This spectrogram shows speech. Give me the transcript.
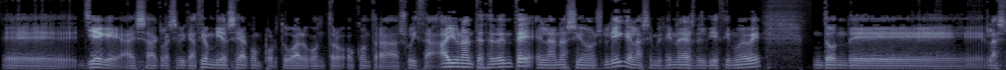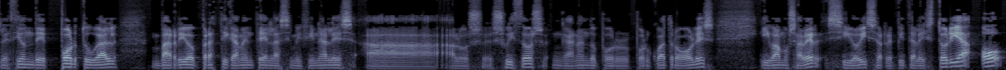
eh, llegue a esa clasificación, bien sea con Portugal o contra Suiza. Hay un antecedente en la Nations League, en las semifinales del 19, donde la selección de Portugal barrió prácticamente en las semifinales a, los suizos, ganando por, por, cuatro goles. Y vamos a ver si hoy se repite la historia o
